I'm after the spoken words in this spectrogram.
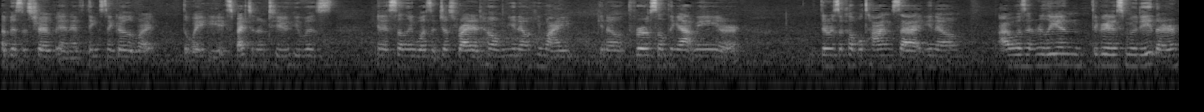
a business trip and if things didn't go the right the way he expected them to, he was and it suddenly wasn't just right at home, you know, he might, you know, throw something at me or there was a couple times that, you know, I wasn't really in the greatest mood either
